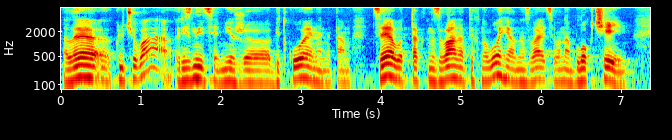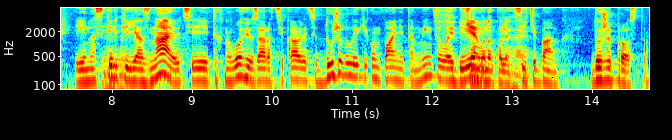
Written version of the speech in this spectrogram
Але е, ключова різниця між е, біткоїнами там це от так звана технологія, називається вона блокчейн. І наскільки я знаю, цією технологією зараз цікавляться дуже великі компанії, там Intel, IBM? Citibank. Дуже просто.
